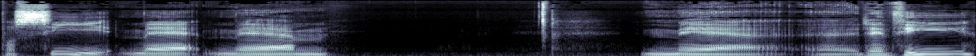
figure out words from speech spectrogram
på si med, med, med uh, revy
